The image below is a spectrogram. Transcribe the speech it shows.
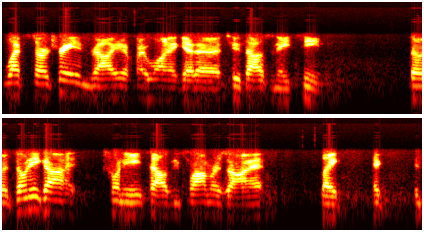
what's our trading value if I want to get a 2018? So it's only got 28,000 kilometers on it. Like it, it,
